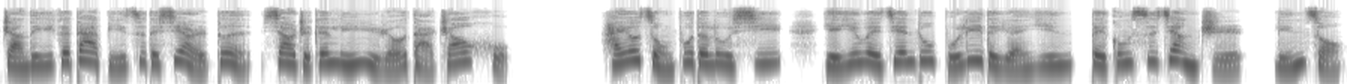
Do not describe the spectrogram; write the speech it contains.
长得一个大鼻子的谢尔顿笑着跟林雨柔打招呼。还有总部的露西，也因为监督不力的原因被公司降职。林总，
